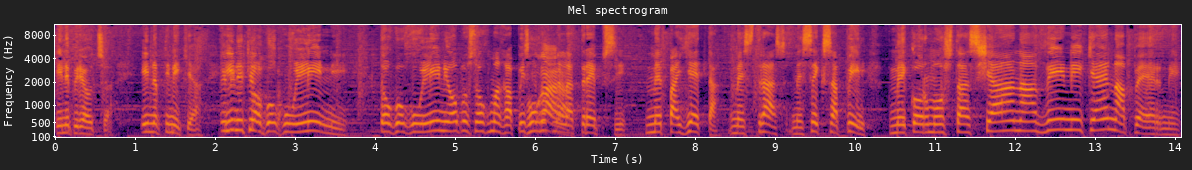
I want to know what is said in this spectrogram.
Ε, Είναι πυραώτισσα. Είναι από την Νίκαια. Είναι Είναι, το νοικιώτισσα. γογουλίνι. Το γογουλίνι όπως το έχουμε αγαπήσει και το Γογάρα. έχουμε λατρέψει. Με παγέτα, με στρας, με σεξ appeal, με κορμοστασιά να δίνει και να παίρνει.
